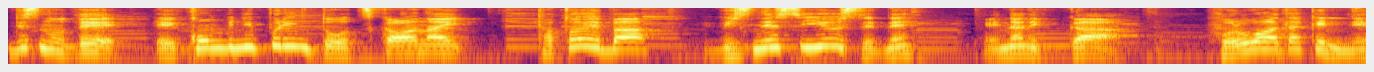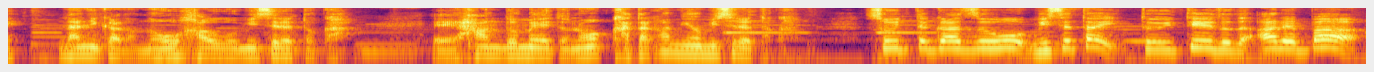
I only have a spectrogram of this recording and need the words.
ですので、コンビニプリントを使わない、例えばビジネスユースでね、何かフォロワーだけにね、何かのノウハウを見せるとか、えー、ハンドメイドの型紙を見せるとか、そういった画像を見せたいという程度であれば、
